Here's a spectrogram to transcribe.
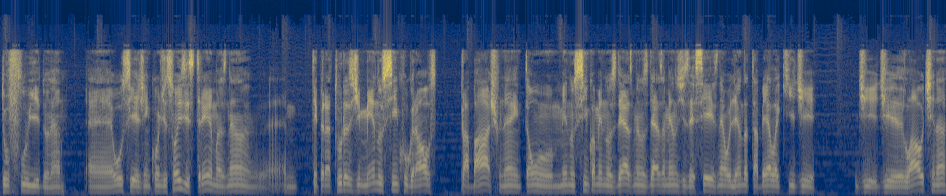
do fluido, né? É, ou seja, em condições extremas, né, é, temperaturas de menos 5 graus para baixo, né, então menos 5 a menos 10, menos 10 a menos 16, né, olhando a tabela aqui de, de, de Laut, né,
